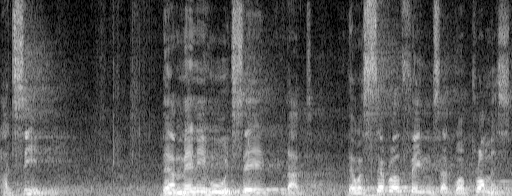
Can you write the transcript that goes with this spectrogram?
had seen. There are many who would say that there were several things that were promised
